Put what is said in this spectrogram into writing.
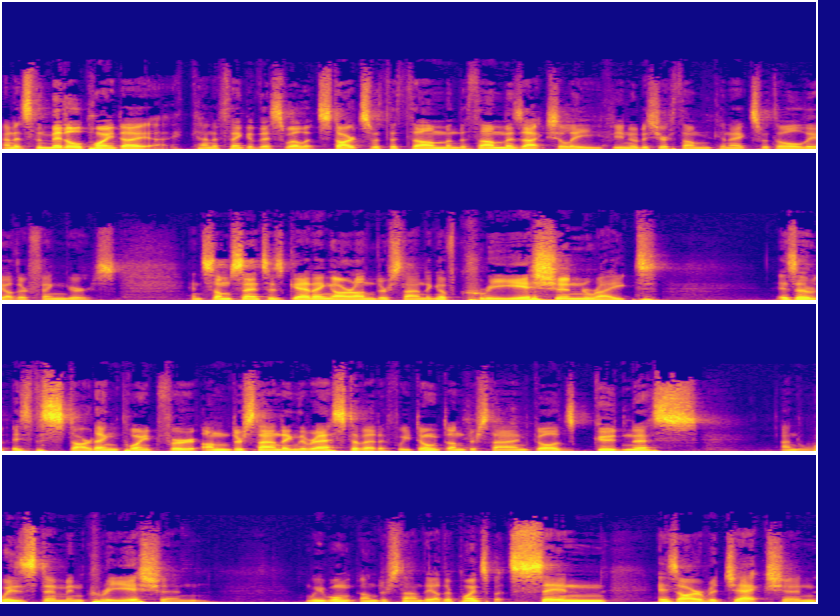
And it's the middle point. I, I, kind of think of this well, it starts with the thumb, and the thumb is actually, if you notice, your thumb connects with all the other fingers. In some senses, getting our understanding of creation right is, a, is the starting point for understanding the rest of it. If we don't understand God's goodness and wisdom in creation, we won't understand the other points. But sin is our rejection,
